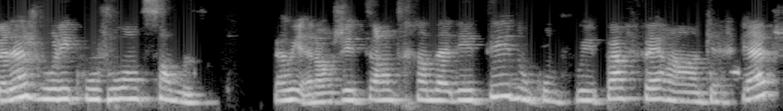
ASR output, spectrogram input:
ben là, je voulais qu'on joue ensemble. Ben oui, alors j'étais en train d'allaiter, donc on ne pouvait pas faire un cache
